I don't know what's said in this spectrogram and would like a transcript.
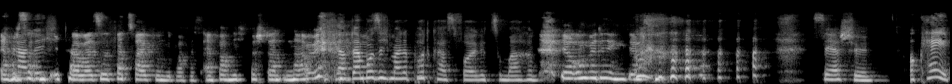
Ja, das hat mich teilweise Verzweiflung gebracht, ich einfach nicht verstanden habe. Ich glaube, da muss ich meine Podcast-Folge zu machen. Ja, unbedingt. Ja. Sehr schön. Okay,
